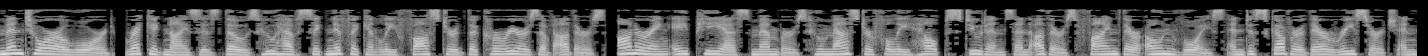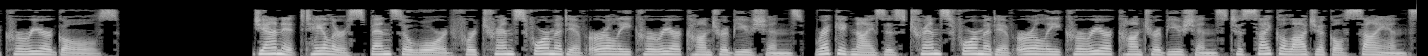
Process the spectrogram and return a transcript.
Mentor Award, recognizes those who have significantly fostered the careers of others, honoring APS members who masterfully help students and others find their own voice and discover their research and career goals. Janet Taylor Spence Award for Transformative Early Career Contributions, recognizes transformative early career contributions to psychological science.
